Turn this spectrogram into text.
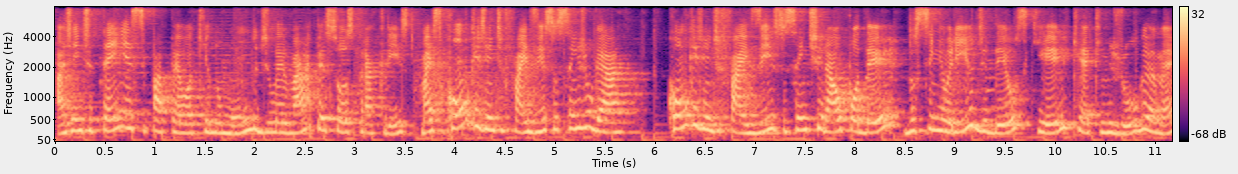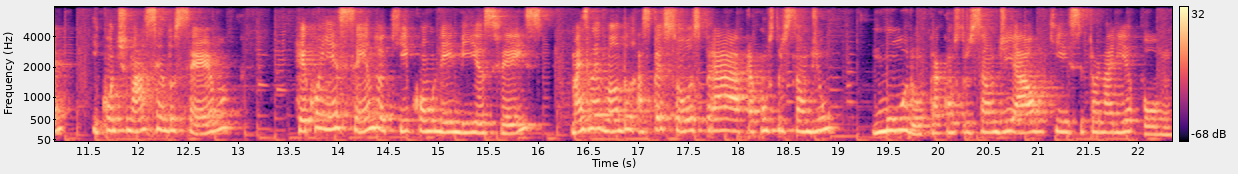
A gente tem esse papel aqui no mundo de levar pessoas para Cristo, mas como que a gente faz isso sem julgar? como que a gente faz isso sem tirar o poder do senhorio de Deus, que ele que é quem julga, né? E continuar sendo servo, reconhecendo aqui como Neemias fez, mas levando as pessoas para a construção de um muro, para a construção de algo que se tornaria povo.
